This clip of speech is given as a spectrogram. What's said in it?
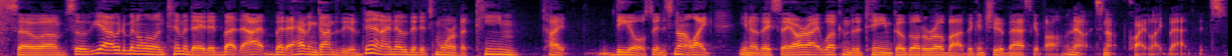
so um, so yeah, I would have been a little intimidated, but I, but having gone to the event, I know that it's more of a team type deals, and it's not like you know they say, all right, welcome to the team, go build a robot that can shoot a basketball. No, it's not quite like that. It's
